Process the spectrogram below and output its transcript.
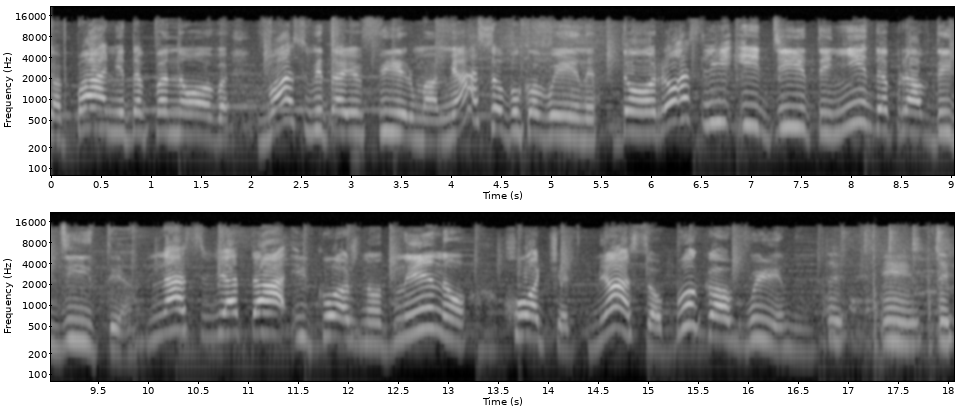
Здоров'ячка, пані та панове! Вас вітає фірма М'ясо Буковини. Дорослі і діти, ніде правди діти. На свята і кожну днину хочуть м'ясо Буковини. Ти, і ти,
